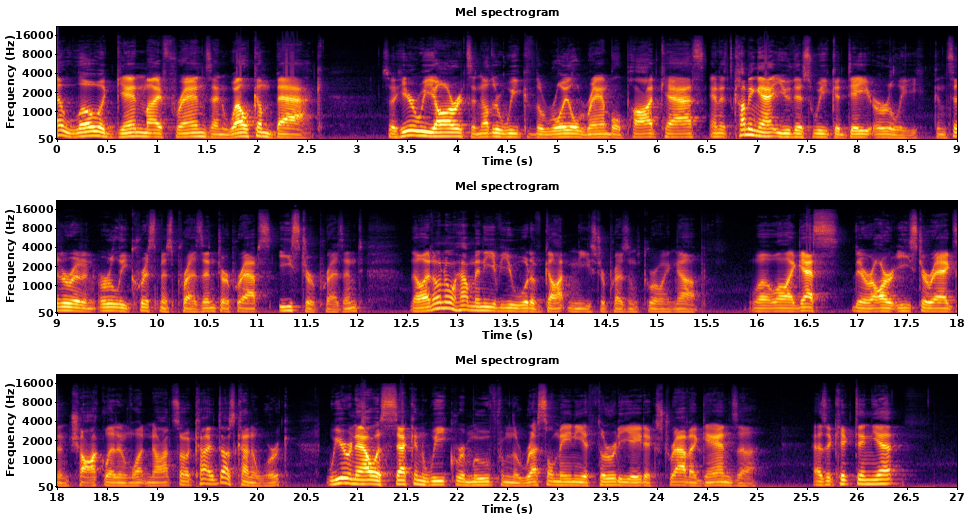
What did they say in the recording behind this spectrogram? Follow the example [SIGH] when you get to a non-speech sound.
Hello again, my friends, and welcome back. So here we are, it's another week of the Royal Ramble podcast, and it's coming at you this week a day early. Consider it an early Christmas present, or perhaps Easter present, though I don't know how many of you would have gotten Easter presents growing up. Well, well, I guess there are Easter eggs and chocolate and whatnot, so it, kind of, does kind of work. We are now a second week removed from the WrestleMania 38 extravaganza. Has it kicked in yet?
